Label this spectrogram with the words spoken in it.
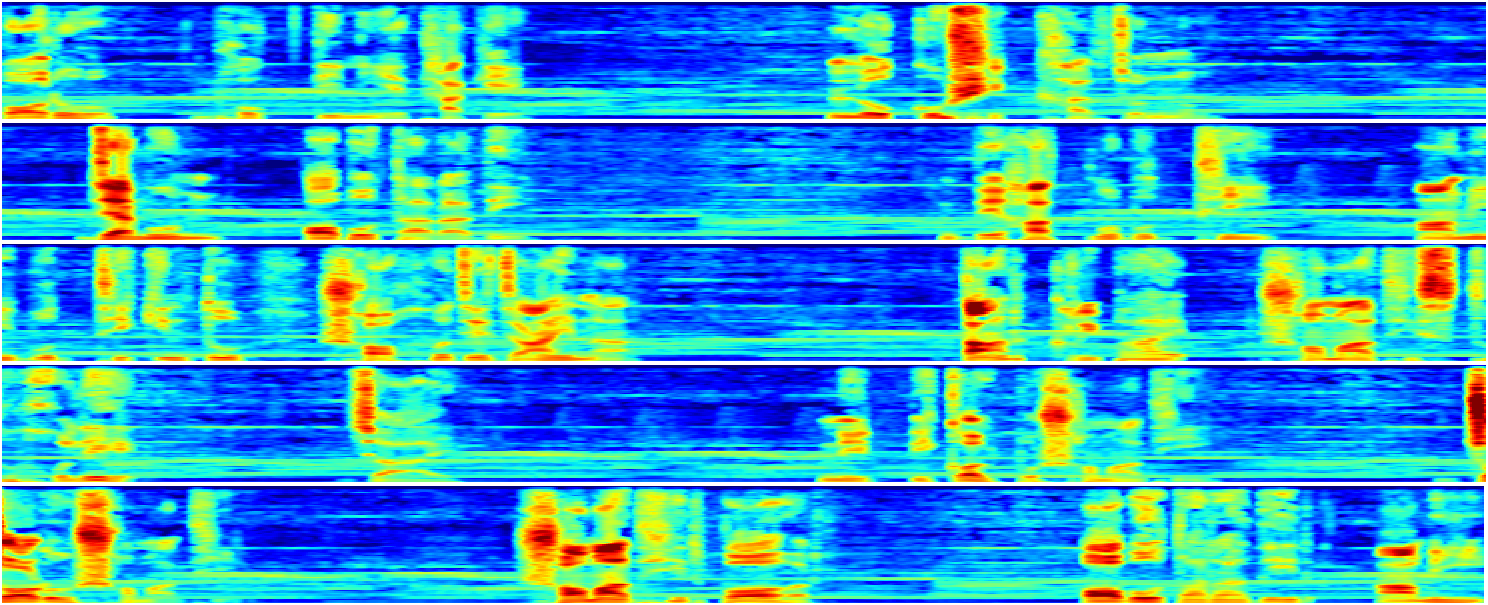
পরও ভক্তি নিয়ে থাকে লোকশিক্ষার জন্য, যেমন অবতার আদি দেহাত্মবুদ্ধি, আমি বুদ্ধি কিন্তু সহজে যায় না তার কৃপায় সমাধিস্থ হলে যায়। নির্বিকল্প সমাধি, জড় সমাধি। সমাধির পর অবতারাদির আমি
